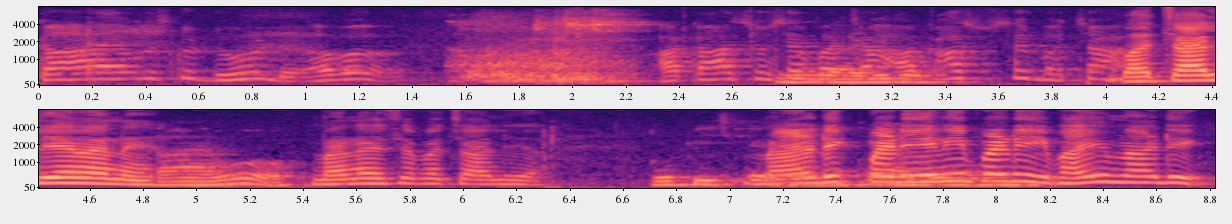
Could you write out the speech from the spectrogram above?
कहाँ है उसको ढूंढ? अब आकाश उसे बचा आकाश उसे बचा। बचा लिया मैंने। कहाँ है वो? मैंने इसे बचा लिया। वो पीछे। मैडिक पड़ी है नहीं पड़ी? भाई मैडिक।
